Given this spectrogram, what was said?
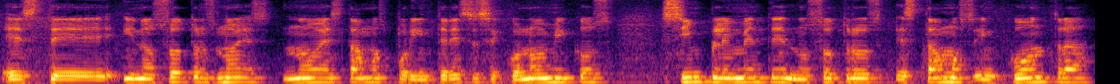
este, y nosotros no, es, no estamos por intereses económicos, simplemente nosotros estamos en contra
